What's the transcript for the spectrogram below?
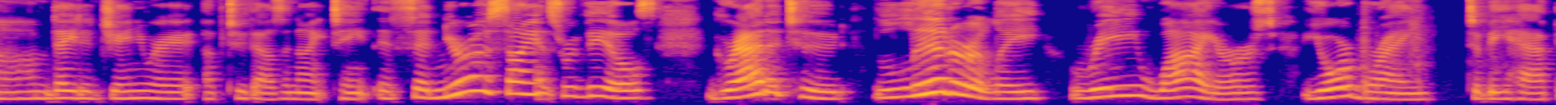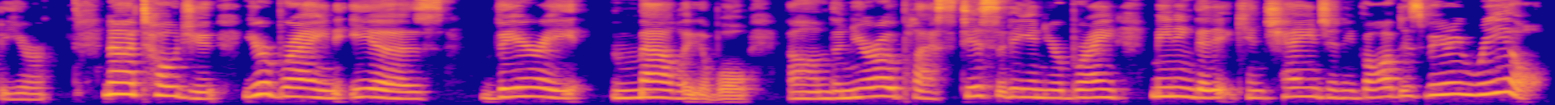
um, dated January of 2019. It said neuroscience reveals gratitude literally rewires your brain to be happier. Now, I told you, your brain is very malleable. Um, the neuroplasticity in your brain, meaning that it can change and evolve, is very real.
